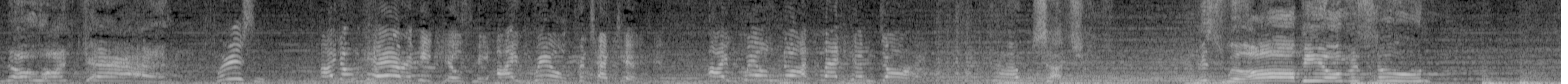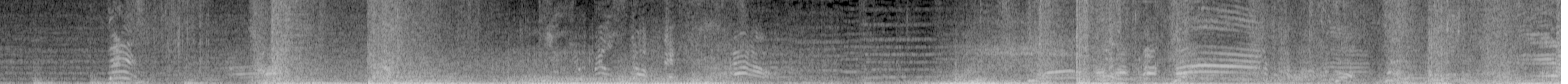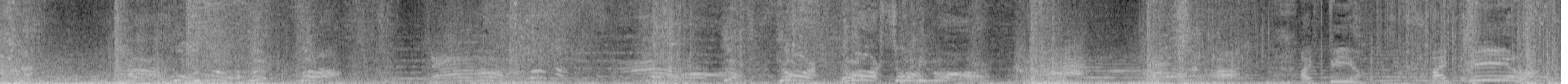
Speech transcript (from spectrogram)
No one can! Where is he? I don't care if he kills me! I will protect him! I will not let him die! Don't touch him. This will all be over soon. I feel. I feel.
